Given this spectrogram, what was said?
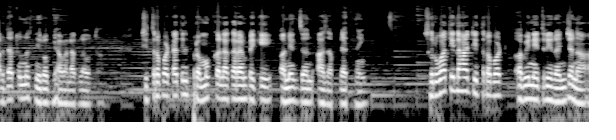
अर्ध्यातूनच निरोप घ्यावा लागला होता. चित्रपटातील प्रमुख कलाकारांपैकी अनेक जण आज आपल्यात नाही. सुरुवातीला हा चित्रपट अभिनेत्री रंजना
